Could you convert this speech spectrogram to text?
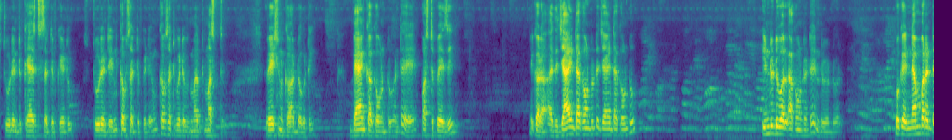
Student caste certificate. Student income certificate. Income certificate must. Ration card ఒకటి. బ్యాంక్ అకౌంట్ అంటే ఫస్ట్ పేజీ. ఇక్కడ అది జాయింట్ అకౌంట్ ఉంటే జాయింట్ అకౌంట్. ఇండివిజువల్ అకౌంట్ అంటే ఇండివిజువల్ ఓకే నెంబర్ అంటే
